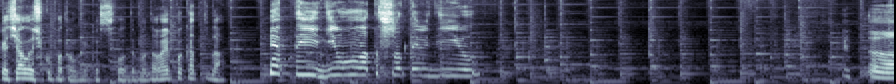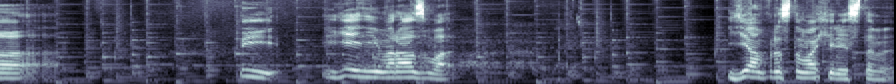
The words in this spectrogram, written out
Качалочку потім якось сходимо. Давай поки туди. Е, Ти ідіот, що ти вдів? А, Ти геній маразма. Я просто в ахері з тебе.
